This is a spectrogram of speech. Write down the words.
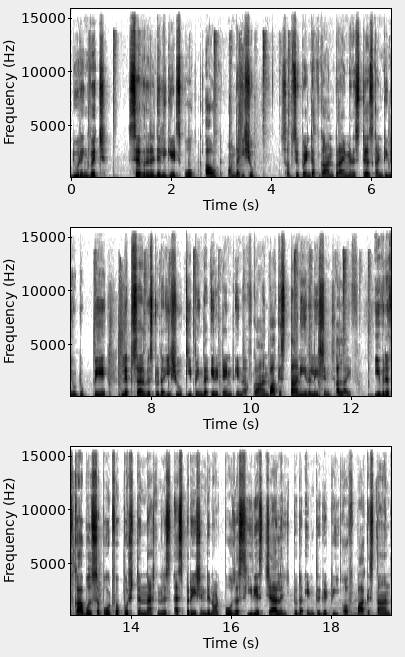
during which several delegates spoke out on the issue. Subsequent Afghan prime ministers continued to pay lip service to the issue, keeping the irritant in Afghan Pakistani relations alive. Even if Kabul's support for Pushtun nationalist aspiration did not pose a serious challenge to the integrity of Pakistan,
